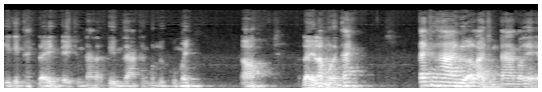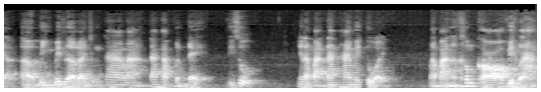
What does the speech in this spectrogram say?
thì cái cách đấy để chúng ta đã tìm ra cái nguồn lực của mình. Đó. Đấy là một cái cách. Cách thứ hai nữa là chúng ta có thể ờ, ở mình bây giờ là chúng ta là đang gặp vấn đề. Ví dụ như là bạn đang 20 tuổi mà bạn không có việc làm,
